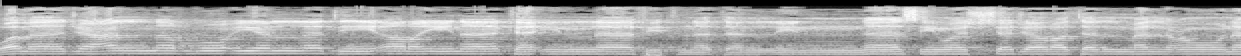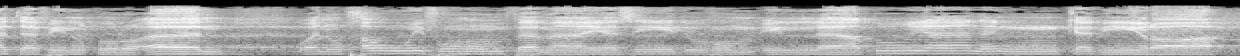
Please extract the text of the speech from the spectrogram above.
وما جعلنا الرؤيا التي أريناك إلا فتنة للناس والشجرة الملعونة في القرآن ونخوفهم فما يزيدهم إلا طغيانا كبيرا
